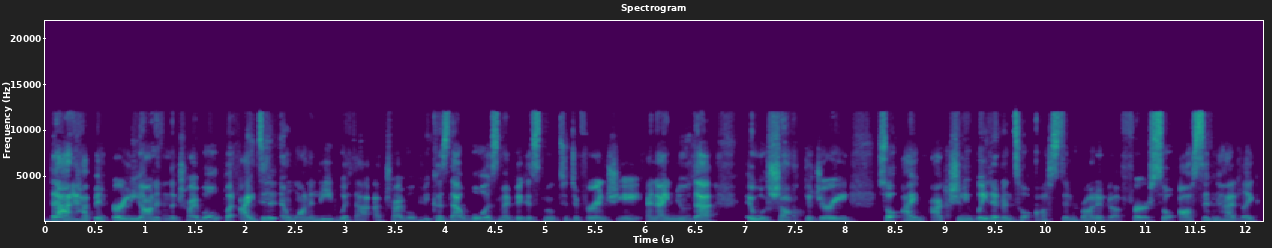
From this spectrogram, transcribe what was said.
that happened early on in the tribal, but I didn't want to lead with that at tribal because that was my biggest move to differentiate. And I knew that it will shock the jury. So I actually waited until Austin brought it up first. So Austin had like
